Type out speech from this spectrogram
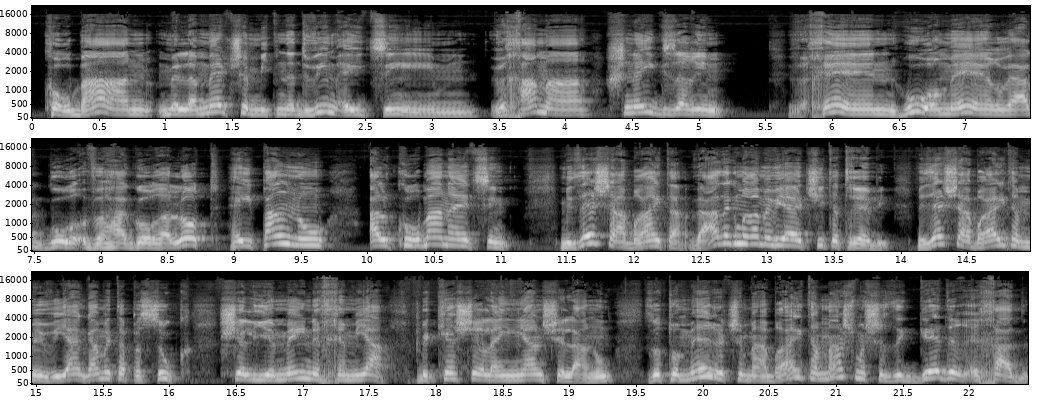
קורבן מלמד שמתנדבים עצים, וכמה שני גזרים. וכן הוא אומר, והגור, והגורלות הפלנו על קורבן העצים. מזה שהברייתא, ואז הגמרא מביאה את שיטת רבי, מזה שהברייתא מביאה גם את הפסוק של ימי נחמיה בקשר לעניין שלנו, זאת אומרת שמהברייתא משמע שזה גדר אחד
